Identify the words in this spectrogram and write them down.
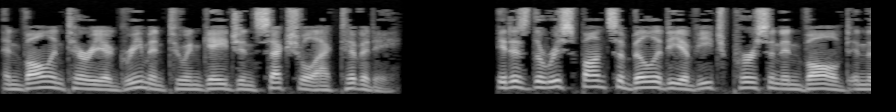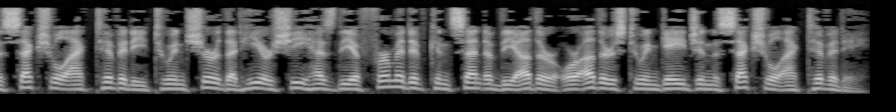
and voluntary agreement to engage in sexual activity. It is the responsibility of each person involved in the sexual activity to ensure that he or she has the affirmative consent of the other or others to engage in the sexual activity.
